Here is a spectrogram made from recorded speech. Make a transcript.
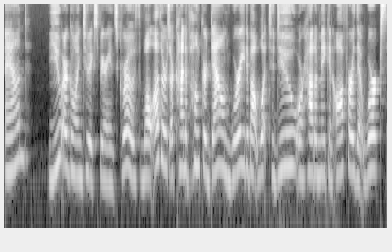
And you are going to experience growth while others are kind of hunkered down, worried about what to do or how to make an offer that works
